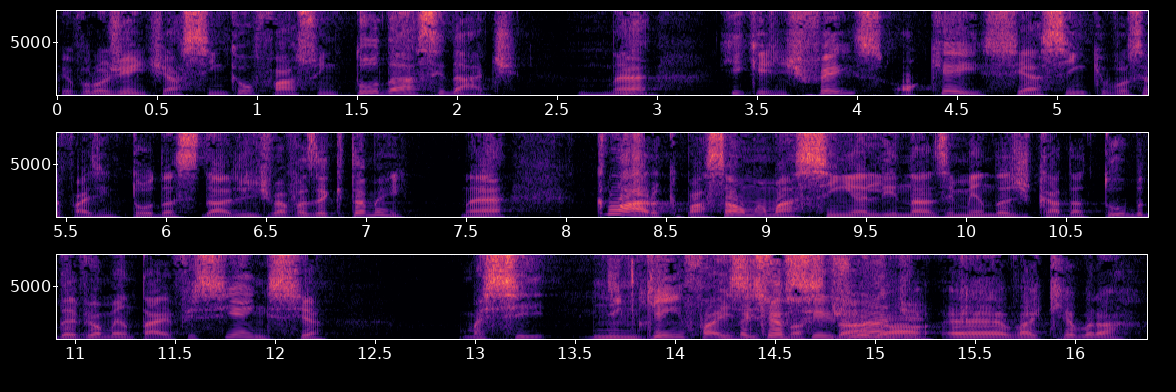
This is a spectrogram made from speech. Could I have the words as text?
ele falou, gente, é assim que eu faço em toda a cidade. Né? O que, que a gente fez? Ok, se é assim que você faz em toda a cidade, a gente vai fazer aqui também. Né? Claro que passar uma massinha ali nas emendas de cada tubo deve aumentar a eficiência. Mas se ninguém faz É isso que na assim, cidade... Júlio, ó, é, vai quebrar.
